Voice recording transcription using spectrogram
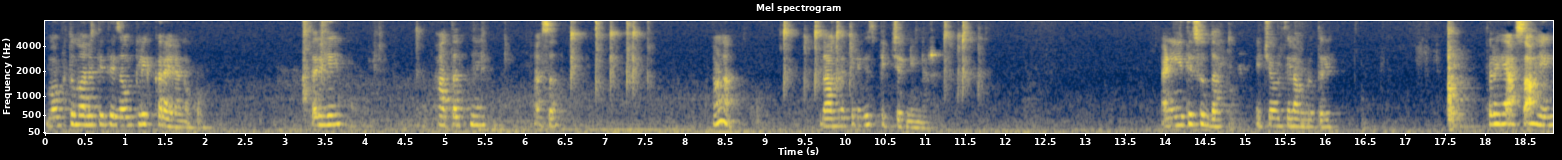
मग तुम्हाला तिथे जाऊन क्लिक करायला नको. तर हे हातात नाही असं. हो ना? दाबलं की लगेच पिक्चर निघणार. आणि इथे सुद्धा याच्यावरती लावलं तरी. तर हे असं आहे.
